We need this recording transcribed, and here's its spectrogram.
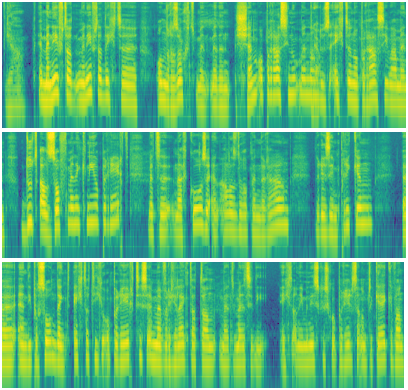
Ja, en men heeft dat, men heeft dat echt uh, onderzocht met, met een sham-operatie, noemt men dan. Ja. Dus echt een operatie waar men doet alsof men een knie opereert, met de narcose en alles erop en eraan. Er is een prikken, uh, en die persoon denkt echt dat hij geopereerd is. En men vergelijkt dat dan met mensen die echt aan die meniscus geopereerd zijn, om te kijken van...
